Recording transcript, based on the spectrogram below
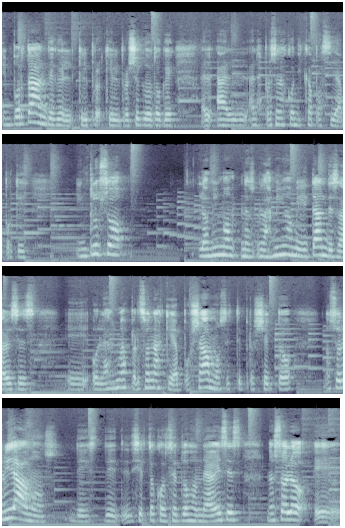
Importante que el, proyecto toque a las personas con discapacidad, porque incluso las mismas militantes a veces, eh, o las mismas personas que apoyamos este proyecto, nos olvidamos de, ciertos conceptos donde a veces no solo... Eh,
